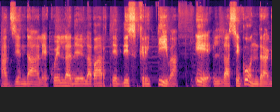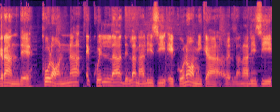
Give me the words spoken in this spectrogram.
aziendale, quella della parte descrittiva e la seconda grande colonna è quella dell'analisi economica, l'analisi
